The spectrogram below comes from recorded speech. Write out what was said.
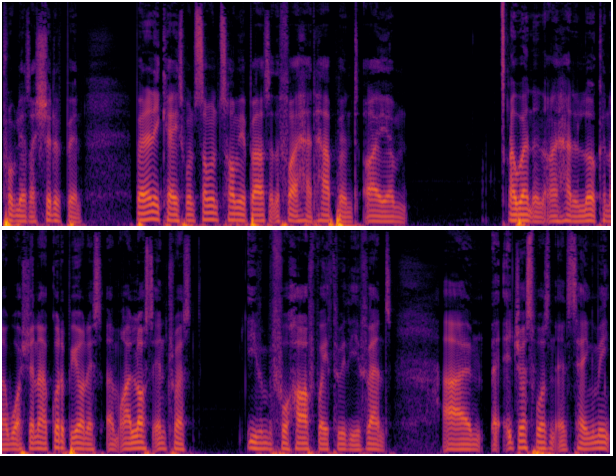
probably as I should have been. But in any case, when someone told me about it, the fight had happened. I um, I went and I had a look and I watched. And I've got to be honest, um, I lost interest even before halfway through the event. Um, it just wasn't entertaining.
